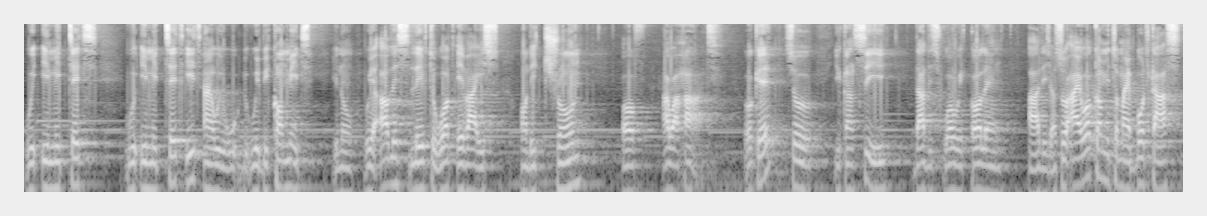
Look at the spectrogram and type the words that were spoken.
We imitate. We imitate it, and we we become it. You know, we are always slave to whatever is on the throne of our heart. Okay? So you can see that is what we call in addiction. So I welcome you to my podcast,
